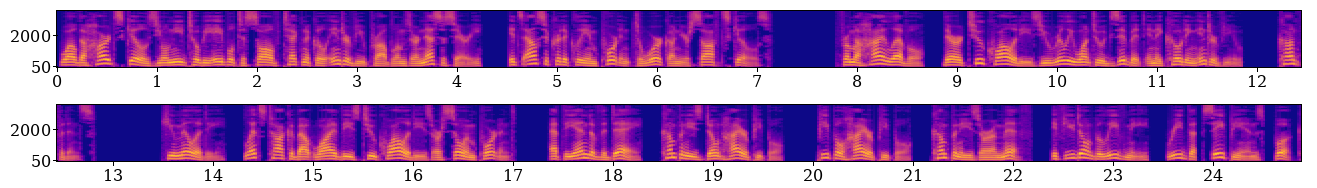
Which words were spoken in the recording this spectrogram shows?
While the hard skills you'll need to be able to solve technical interview problems are necessary, it's also critically important to work on your soft skills. From a high level, there are two qualities you really want to exhibit in a coding interview confidence, humility. Let's talk about why these two qualities are so important. At the end of the day, companies don't hire people, people hire people. Companies are a myth. If you don't believe me, read the Sapiens book.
